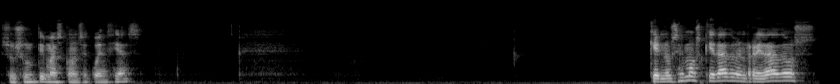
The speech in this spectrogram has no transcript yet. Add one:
sus últimas consecuencias, que nos hemos quedado enredados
